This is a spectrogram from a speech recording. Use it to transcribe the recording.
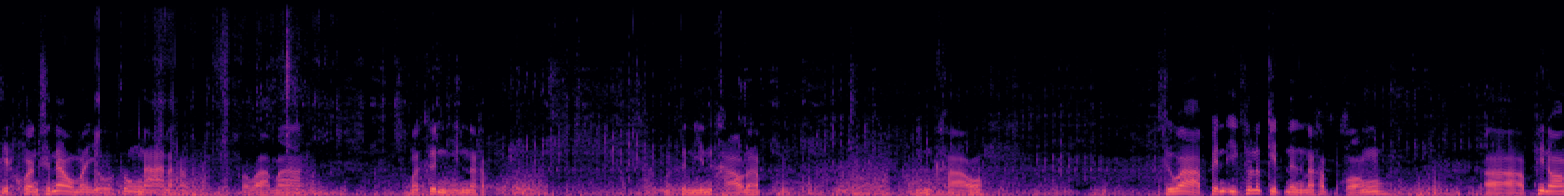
ทิศควรชาแนลมาอยู่ทุ่งนานะครับ เพราะว่ามามาขึ้นหินนะครับ มาขึ้นหินขาวนะครับ หินขาว ถือว่าเป็นอีกธุรกิจหนึ่งนะครับของอพี่น้อง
